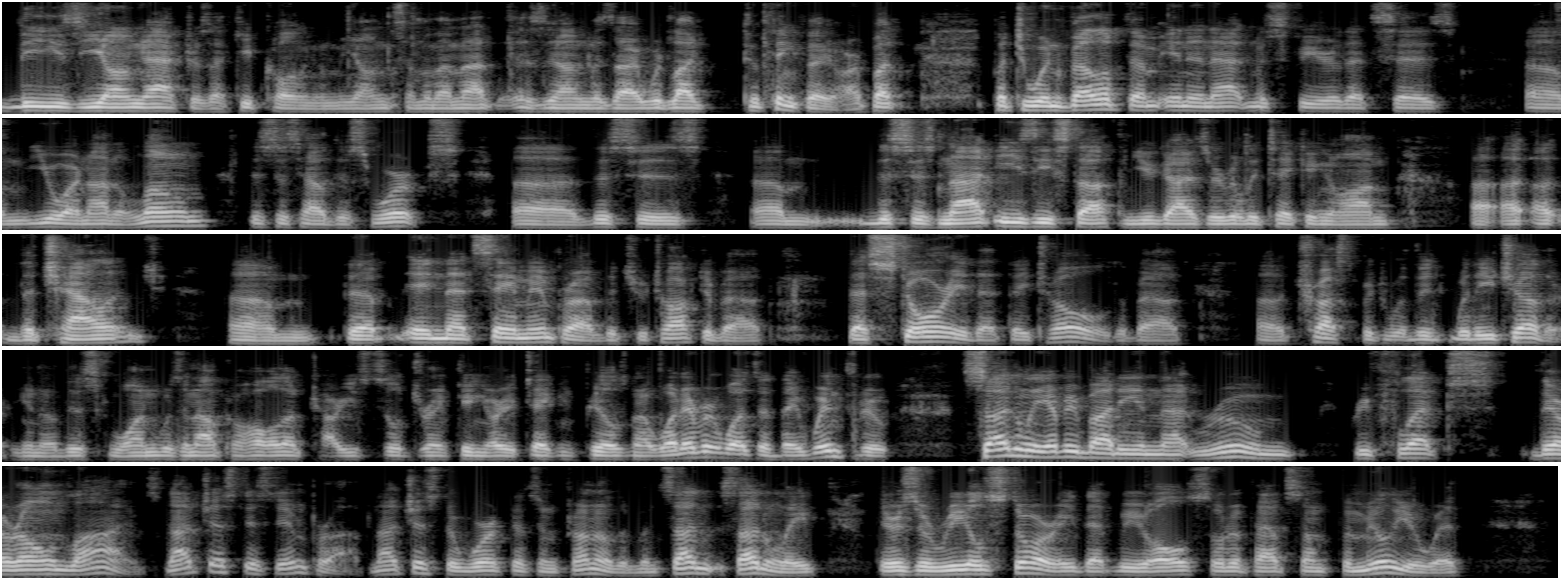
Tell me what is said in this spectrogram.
these young actors i keep calling them young some of them not as young as i would like to think they are but but to envelop them in an atmosphere that says um, you are not alone. This is how this works. Uh, this is um, this is not easy stuff and you guys are really taking on uh, uh, uh the challenge. Um, the, in that same improv that you talked about that story that they told about uh, trust with, with, with each other. You know, this one was an alcoholic. Are you still drinking? Are you taking pills now? Whatever it was that they went through, suddenly everybody in that room reflects their own lives, not just this improv, not just the work that's in front of them. And sud- suddenly there's a real story that we all sort of have some familiar with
